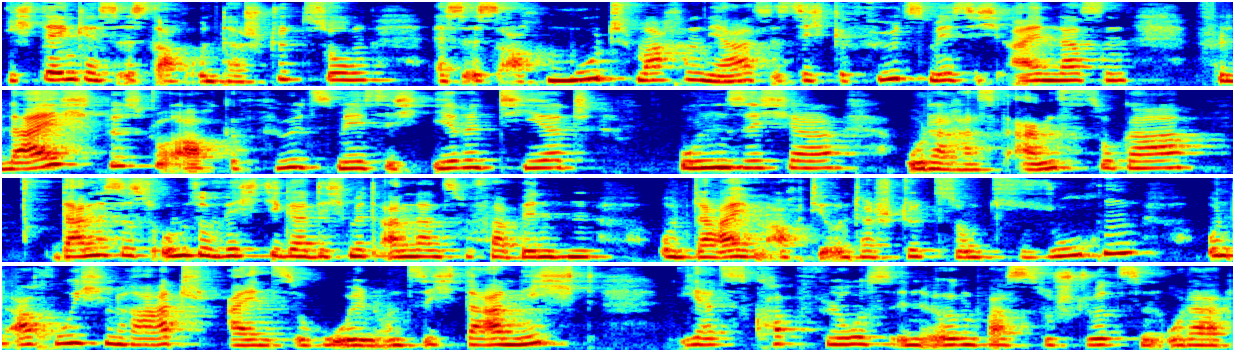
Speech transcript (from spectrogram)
Ich denke, es ist auch Unterstützung, es ist auch Mut machen, ja, es ist sich gefühlsmäßig einlassen. Vielleicht bist du auch gefühlsmäßig irritiert, unsicher oder hast Angst sogar. Dann ist es umso wichtiger, dich mit anderen zu verbinden und da eben auch die Unterstützung zu suchen und auch ruhig einen Rat einzuholen und sich da nicht jetzt kopflos in irgendwas zu stürzen oder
